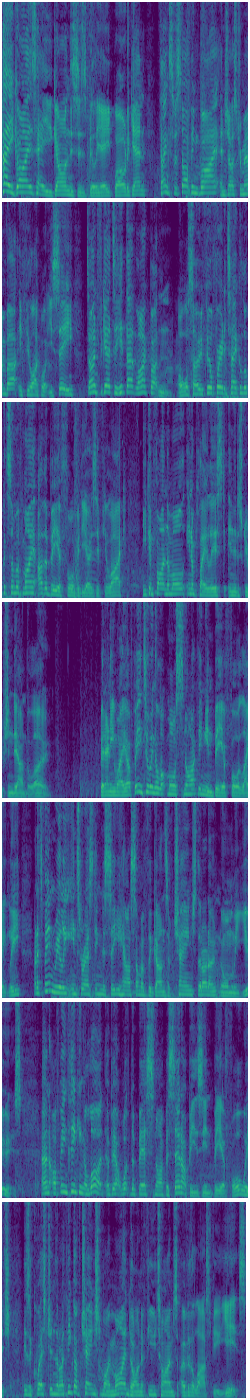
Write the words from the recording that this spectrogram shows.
Hey guys, how you going? This is Billy Eat World again. Thanks for stopping by, and just remember, if you like what you see, don't forget to hit that like button. Also, feel free to take a look at some of my other BF4 videos if you like. You can find them all in a playlist in the description down below. But anyway, I've been doing a lot more sniping in BF4 lately, and it's been really interesting to see how some of the guns have changed that I don't normally use. And I've been thinking a lot about what the best sniper setup is in BF4, which is a question that I think I've changed my mind on a few times over the last few years.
